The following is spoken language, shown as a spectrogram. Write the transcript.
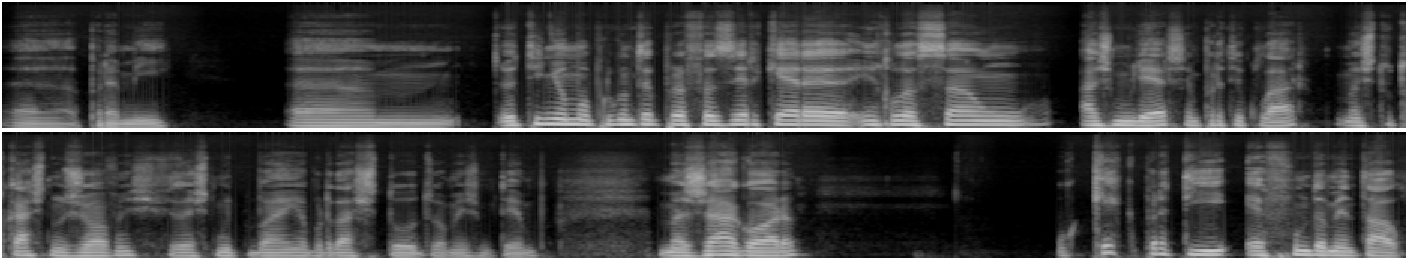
ah, para mim. Ahm, eu tinha uma pergunta para fazer que era em relação às mulheres em particular, mas tu tocaste nos jovens, fizeste muito bem, abordaste todos ao mesmo tempo. Mas já agora, o que é que para ti é fundamental?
